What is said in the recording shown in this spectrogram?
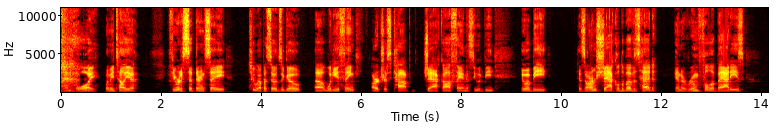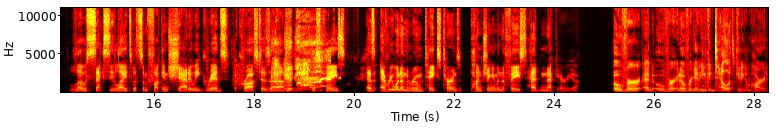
And boy, let me tell you, if you were to sit there and say two episodes ago, uh, what do you think Archer's top jack off fantasy would be? It would be his arms shackled above his head in a room full of baddies, low sexy lights with some fucking shadowy grids across his uh, his face as everyone in the room takes turns punching him in the face, head, and neck area. Over and over and over again. You can tell it's getting him hard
